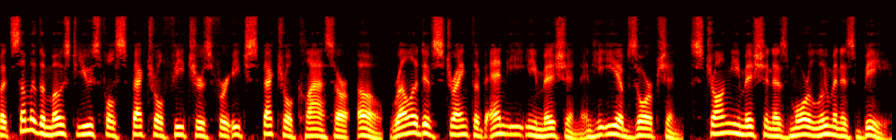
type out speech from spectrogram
but some of the most useful spectral features for each spectral class are, O, relative strength of Ne emission and He absorption, strong emission is more luminous B,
